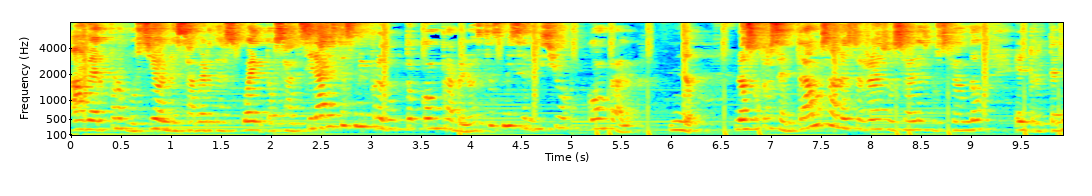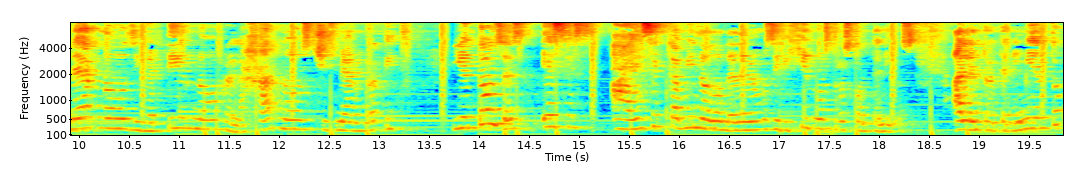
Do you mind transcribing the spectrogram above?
a ver promociones, a ver descuentos, a decir, ah, este es mi producto, cómpramelo, este es mi servicio, cómpralo. No, nosotros entramos a nuestras redes sociales buscando entretenernos, divertirnos, relajarnos, chismear un ratito. Y entonces, ese es a ese camino donde debemos dirigir nuestros contenidos, al entretenimiento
